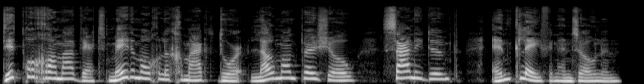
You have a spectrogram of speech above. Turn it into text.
Dit programma werd mede mogelijk gemaakt door Lauwman Peugeot, Sanidump en Kleven en Zonen.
